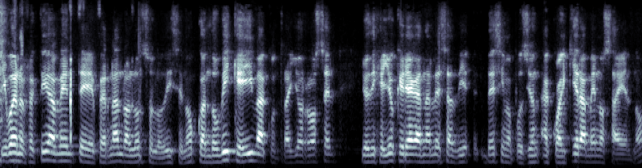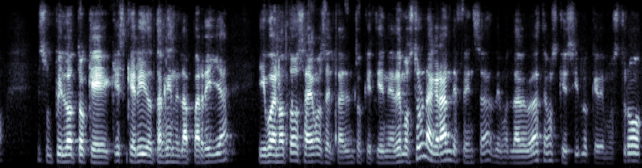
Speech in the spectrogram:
Y bueno, efectivamente Fernando Alonso lo dice, ¿no? Cuando vi que iba contra George Russell, yo dije, yo quería ganarle esa décima posición a cualquiera menos a él, ¿no? Es un piloto que, que es querido también en la parrilla y bueno, todos sabemos el talento que tiene. Demostró una gran defensa, la verdad tenemos que decirlo que demostró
